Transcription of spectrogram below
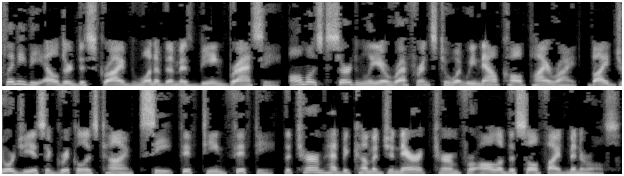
Pliny the Elder described one of them as being brassy, almost certainly a reference to what we now call pyrite. By Georgius Agricola's time, c. 1550, the term had become a generic term for all of the sulfide minerals.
